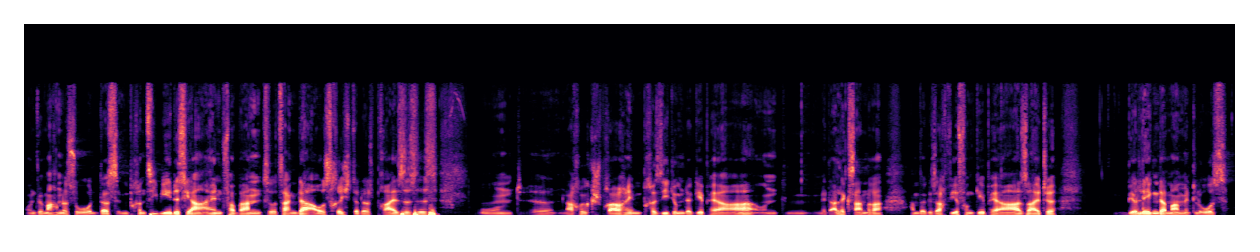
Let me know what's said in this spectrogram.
Und wir machen das so, dass im Prinzip jedes Jahr ein Verband sozusagen der Ausrichter des Preises ist. Und äh, nach Rücksprache im Präsidium der GPRA und mit Alexandra haben wir gesagt, wir von GPRA-Seite, wir legen da mal mit los,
